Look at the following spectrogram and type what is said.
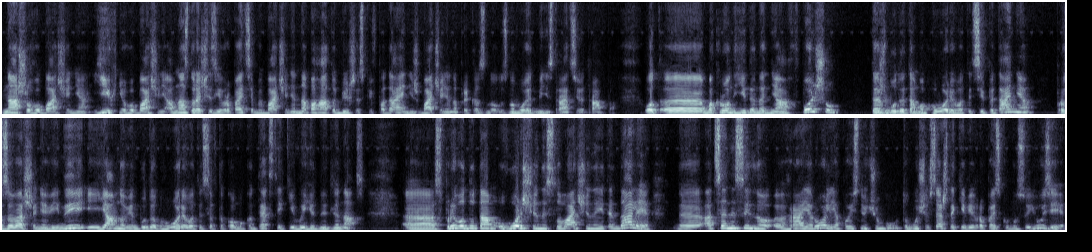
нашого бачення, їхнього бачення. А в нас, до речі, з європейцями бачення набагато більше співпадає, ніж бачення, наприклад, з, новою адміністрацією Трампа. От е, Макрон їде на днях в Польщу, теж буде там обговорювати ці питання про завершення війни, і явно він буде обговорювати це в такому контексті, який вигідний для нас. Е, з приводу там Угорщини, Словаччини і так далі. Е, А це не сильно е, грає роль. Я поясню, чому тому, що все ж таки в Європейському Союзі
